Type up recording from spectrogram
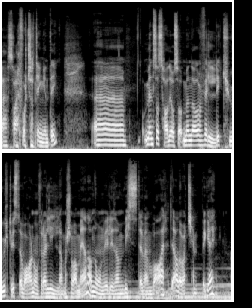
Jeg sa jeg fortsatt ingenting. Men så sa de også Men det hadde vært veldig kult hvis det var noen fra Lillehammer som var med. Da. Noen vi liksom visste hvem var. Det hadde vært kjempegøy.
